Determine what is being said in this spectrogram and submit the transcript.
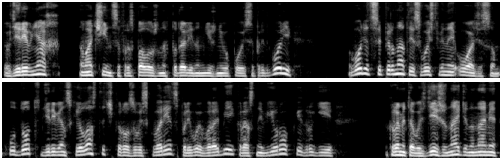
В деревнях мочинцев, расположенных по долинам нижнего пояса предгорий, водятся пернатые, свойственные оазисам, удот, деревенская ласточка, розовый скворец, полевой воробей, красный вьюрок и другие. Кроме того, здесь же найдена нами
